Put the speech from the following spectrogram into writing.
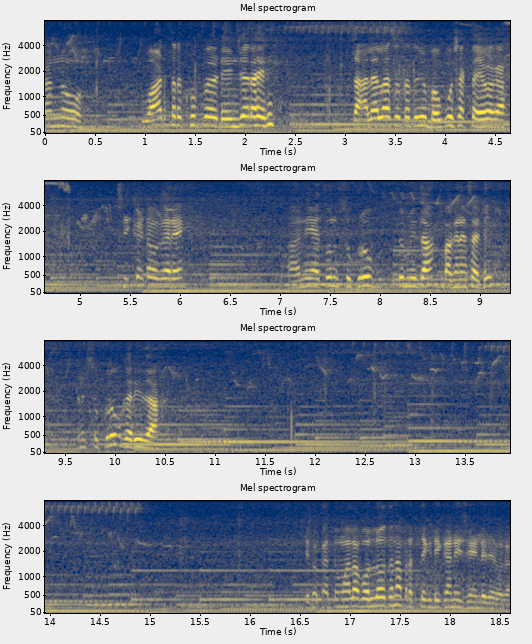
मित्रांनो वाट तर खूप डेंजर आहे. चालायला सुद्धा तुम्ही बघू शकता हे बघा. चिकट वगैरे. आणि यातून सुखरूप तुम्ही जा बघण्यासाठी. आणि सुखरूप घरी जा. हे बघा तुम्हाला बोललो होतो ना प्रत्येक ठिकाणी झेंडे ते बघा.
